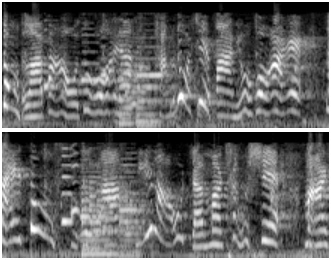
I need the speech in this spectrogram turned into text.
冻得抱坐呀，倘若是把牛怪来冻死啊，你老怎么成是马善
